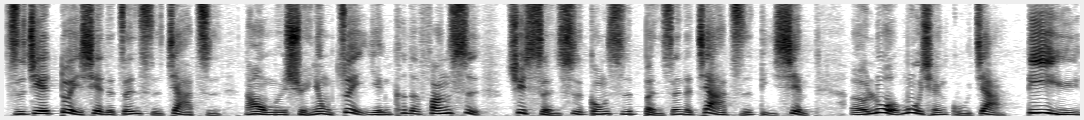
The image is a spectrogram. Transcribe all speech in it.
直接兑现的真实价值，然后我们选用最严苛的方式去审视公司本身的价值底线，而若目前股价低于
